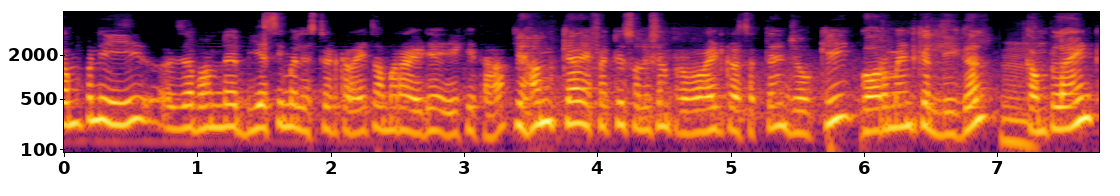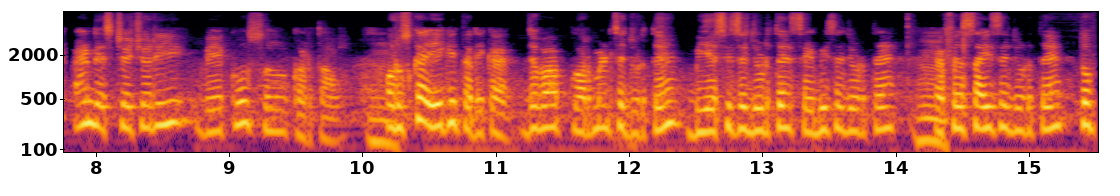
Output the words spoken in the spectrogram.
कंपनी जब हमने बीएससी में लिस्टेड कराई तो हमारा आइडिया एक ही था कि हम क्या इफ़ेक्टिव सोल्यूशन प्रोवाइड कर सकते हैं जो कि गवर्नमेंट के legal. Compliant and statutory way को सोल्व करता हो। हम्म। और उसका एक ही तरीका है जब आप गवर्नमेंट से जुड़ते हैं बीएससी से जुड़ते हैं सेबी से जुड़ते हैं हम्म। एफएसआई से जुड़ते हैं तो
